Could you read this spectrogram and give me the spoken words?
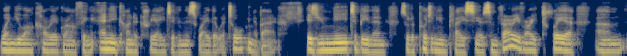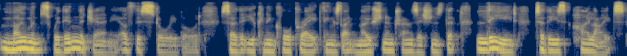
when you are choreographing any kind of creative in this way that we're talking about, is you need to be then sort of putting in place, you know, some very, very clear um, moments within the journey of this storyboard so that you can incorporate things like motion and transitions that lead to these highlights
